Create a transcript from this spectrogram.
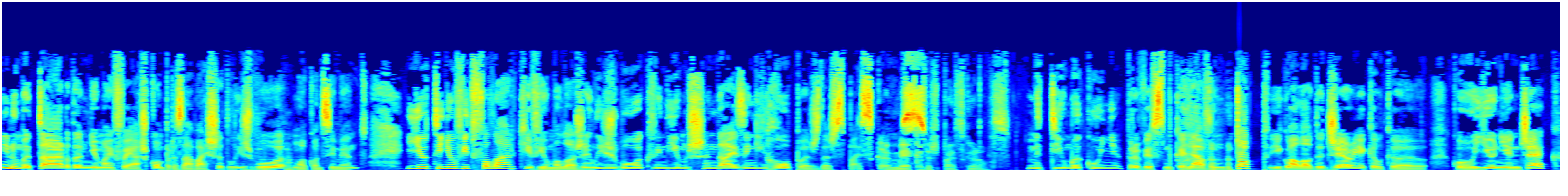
e numa tarde a minha mãe foi às compras à Baixa de Lisboa, um acontecimento, e eu tinha ouvido falar que havia uma loja em Lisboa que vendia merchandising e roupas das Spice A Girls. meca das Spice Girls. Meti uma cunha para ver se me calhava um top igual ao da Jerry, aquele que, com o Union Jack.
